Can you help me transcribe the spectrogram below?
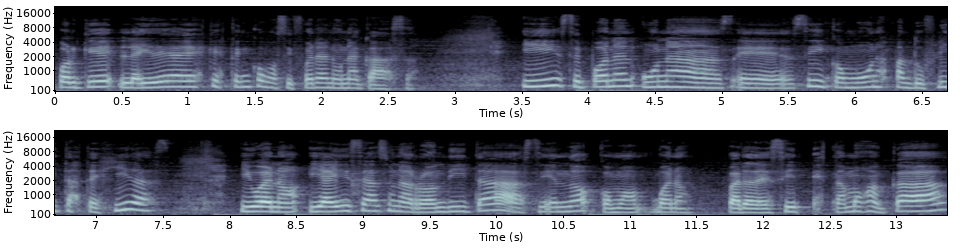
porque la idea es que estén como si fueran una casa. Y se ponen unas, eh, sí, como unas pantuflitas tejidas y bueno, y ahí se hace una rondita haciendo como, bueno, para decir, estamos acá,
